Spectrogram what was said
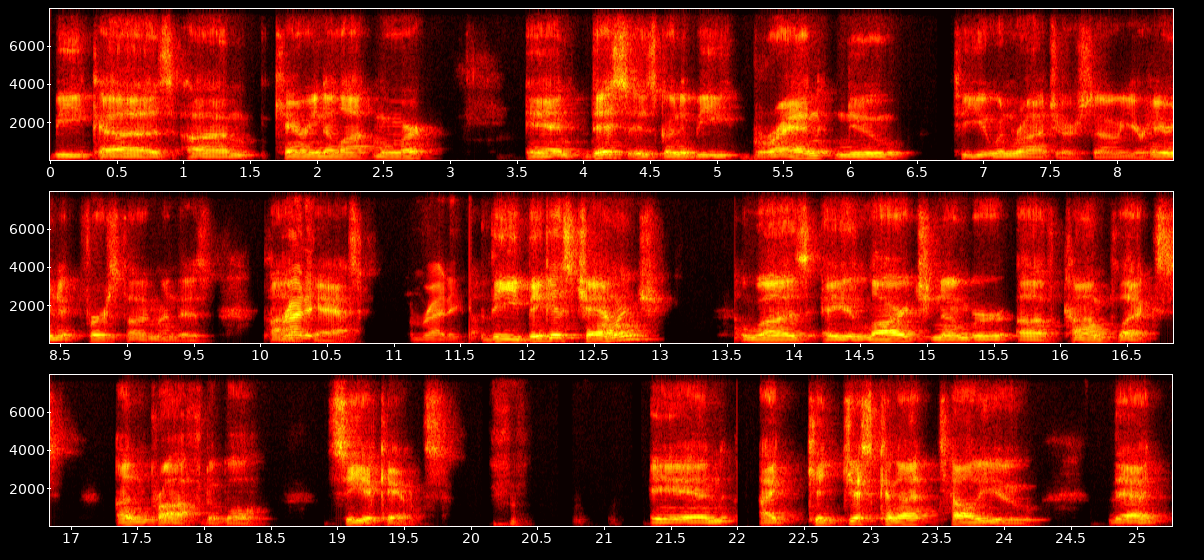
because I'm caring a lot more. And this is going to be brand new to you and Roger. So you're hearing it first time on this podcast. I'm ready. I'm ready. The biggest challenge was a large number of complex, unprofitable C accounts. and I could, just cannot tell you that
